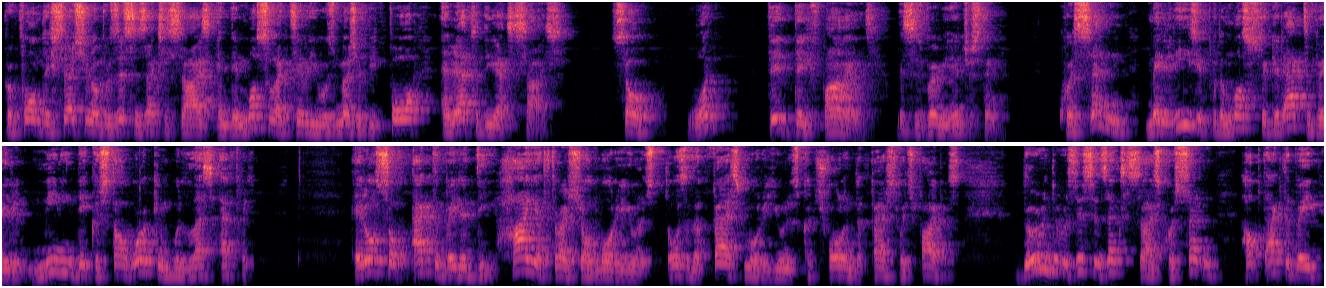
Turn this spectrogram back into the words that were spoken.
performed a session of resistance exercise and their muscle activity was measured before and after the exercise. So, what did they find? This is very interesting. Quercetin made it easier for the muscles to get activated, meaning they could start working with less effort. It also activated the higher threshold motor units. Those are the fast motor units controlling the fast twitch fibers. During the resistance exercise, quercetin helped activate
